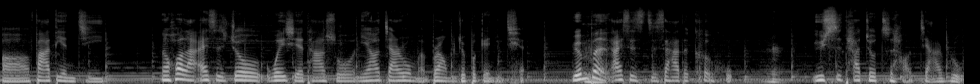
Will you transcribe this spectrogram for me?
呃发电机。那后来 ISIS 就威胁他说，你要加入我们，不然我们就不给你钱。原本 ISIS 只是他的客户，嗯于是他就只好加入。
